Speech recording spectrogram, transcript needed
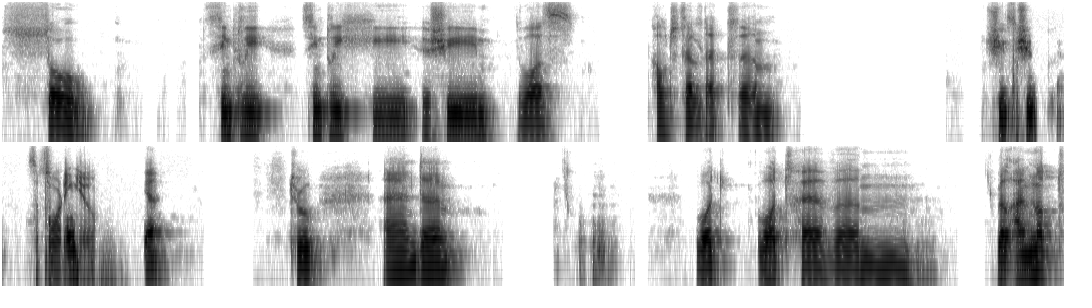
so simply simply he she was how to tell that um, she, she supporting you. Yeah, true. And um, what what have um, well, I'm not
